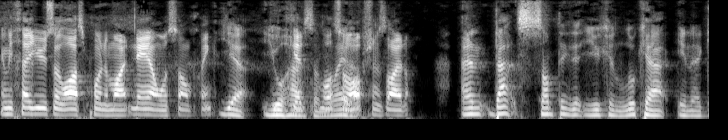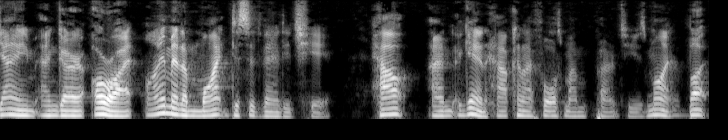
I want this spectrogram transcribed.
And if they use the last point of might now or something, Yeah, you'll have some lots later. of options later. And that's something that you can look at in a game and go, all right, I'm at a might disadvantage here. How, and again, how can I force my opponent to use might? But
